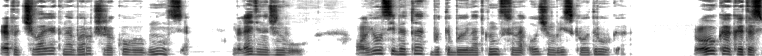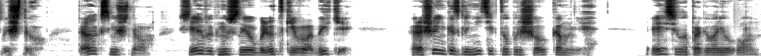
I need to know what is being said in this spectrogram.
Этот человек, наоборот, широко улыбнулся, глядя на Джинву. Он вел себя так, будто бы наткнулся на очень близкого друга. «О, как это смешно! Так смешно! Все вы гнусные ублюдки-владыки Хорошенько взгляните, кто пришел ко мне. Весело проговорил он.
